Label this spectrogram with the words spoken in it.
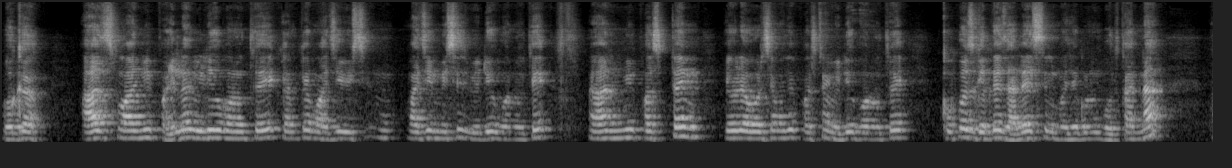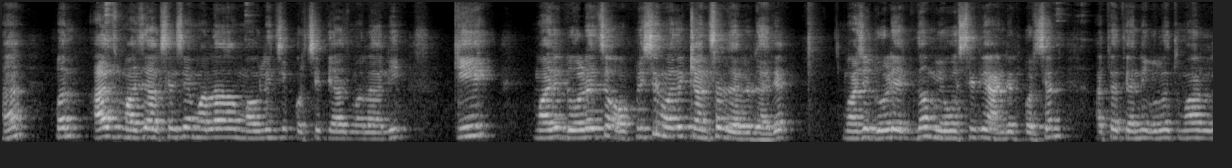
बघा आज मी पहिला व्हिडिओ बनवतोय कारण की माझी विस माझी मिसेस व्हिडिओ बनवते. आणि मी फर्स्ट टाईम एवढ्या वर्षामध्ये फर्स्ट टाईम व्हिडिओ बनवतोय. खूपच गद्दे झाले असतील माझ्याकडून बोलताना. हां? पण आज माझ्या अक्षरशः मला माऊलींची परिस्थिती आज मला आली की माझ्या डोळ्याचं ऑपरेशन माझं कॅन्सल झालं डायरेक्ट माझे डोळे एकदम व्यवस्थित आहे हंड्रेड पर्सेंट आता त्यांनी बोललं तुम्हाला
